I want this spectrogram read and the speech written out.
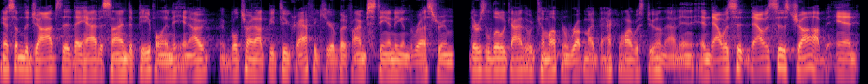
you know, some of the jobs that they had assigned to people. And, and I will try not to be too graphic here, but if I'm standing in the restroom, there was a little guy that would come up and rub my back while I was doing that. And, and that was it, that was his job. And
